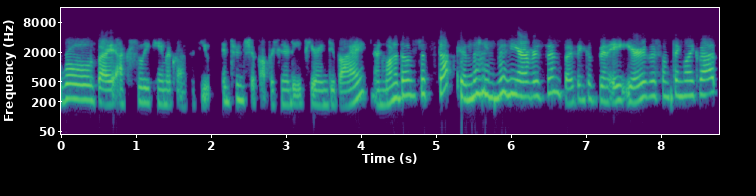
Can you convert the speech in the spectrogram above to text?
roles. I actually actually came across a few internship opportunities here in Dubai, and one of those just stuck. And then I've been here ever since. I think it's been eight years or something like that.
